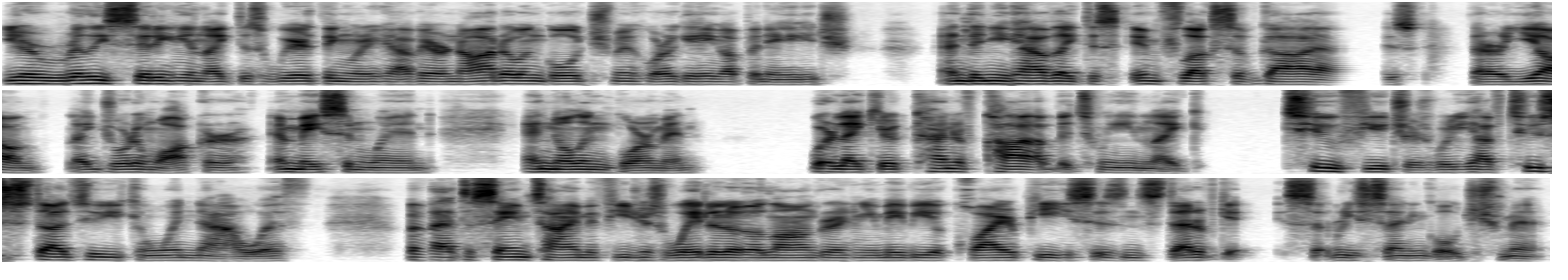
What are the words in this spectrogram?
you're really sitting in like this weird thing where you have Arenado and Goldschmidt who are getting up in age, and then you have like this influx of guys that are young, like Jordan Walker and Masyn Winn and Nolan Gorman, where like you're kind of caught between like two futures where you have two studs who you can win now with. But at the same time, if you just wait a little longer and you maybe acquire pieces instead of get resigning Goldschmidt,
